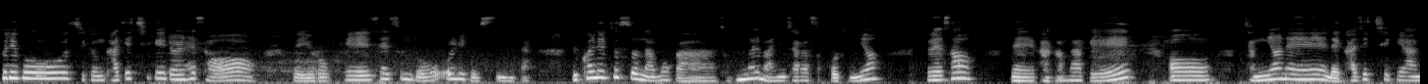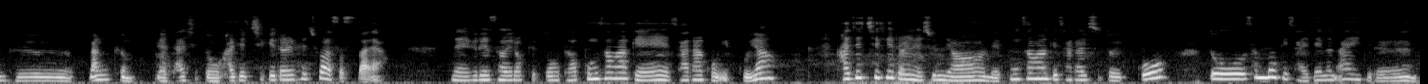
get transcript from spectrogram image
그리고 지금 가지치기를 해서 네, 이렇게 새순도 올리고 있습니다. 유칼립투스 나무가 정말 많이 자랐었거든요. 그래서 네, 가감하게 어, 작년에 네, 가지치기 한 그만큼 네, 다시 또 가지치기를 해 주었었어요. 네, 그래서 이렇게 또 더 풍성하게 자라고 있고요. 가지치기를 해주면 네, 풍성하게 자랄 수도 있고 또 삽목이 잘 되는 아이들은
